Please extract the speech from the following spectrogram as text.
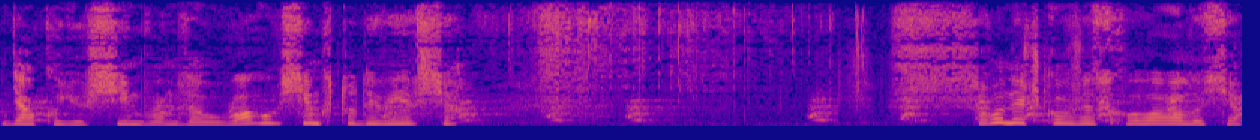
Дякую всім вам за увагу, всім, хто дивився. Сонечко вже сховалося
